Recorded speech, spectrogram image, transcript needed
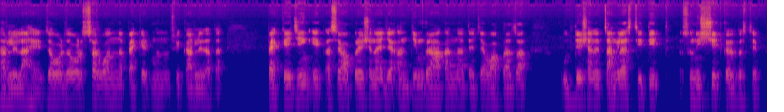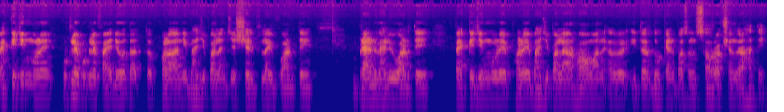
ठरलेला आहे. जवळ सर्व अन्न पॅकेट म्हणून स्वीकारले जातात. पॅकेजिंग एक असे ऑपरेशन आहे जे अंतिम ग्राहकांना त्याच्या वापराचा उद्देशाने चांगल्या स्थितीत सुनिश्चित करत असते. पॅकेजिंगमुळे कुठले-कुठले फायदे होतात, तर फळं आणि भाजीपाल्यांचे शेल्फ लाईफ वाढते, ब्रँड व्हॅल्यू वाढते. पॅकेजिंगमुळे फळे, भाजीपाला, हवामान व इतर धोक्यांपासून संरक्षण राहते.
